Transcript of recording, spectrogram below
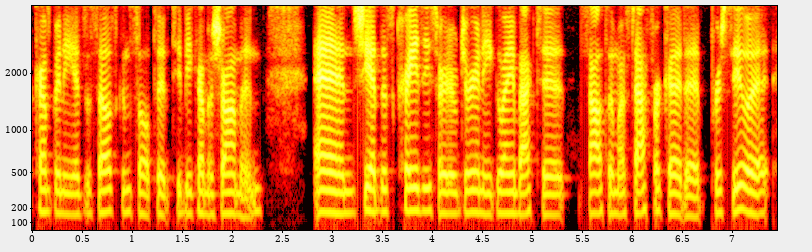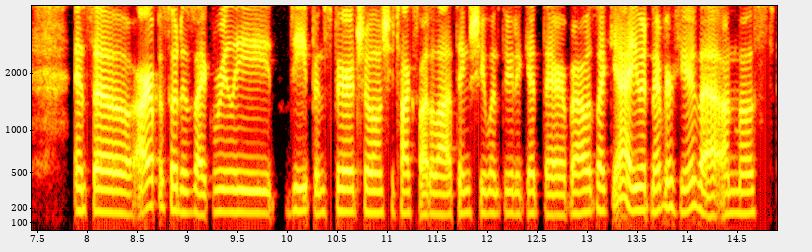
company as a sales consultant to become a shaman. And she had this crazy sort of journey going back to South and West Africa to pursue it. And so our episode is like really deep and spiritual. And she talks about a lot of things she went through to get there. But I was like, yeah, you would never hear that on most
